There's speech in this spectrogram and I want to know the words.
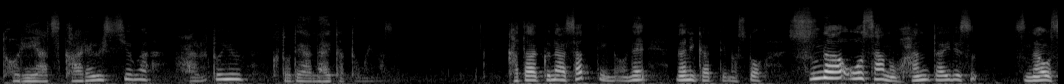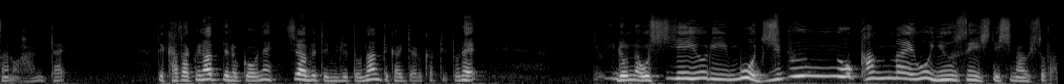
取り扱われる必要があるということではないかと思います。堅くなさっていうのはね何かって言いますと素直さの反対です。素直さの反対。で硬くなってのこうね調べてみると何て書いてあるかというとねいろんな教えよりも自分の考えを優先してしまう人だっ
